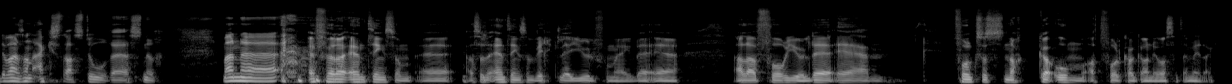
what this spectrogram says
det var en sånn ekstra stor uh, snurr. Men uh, Jeg føler en ting som uh, Altså, en ting som virkelig er jul for meg, det er Eller forjul, det er folk som snakker om at folk har Grandiosa til middag.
